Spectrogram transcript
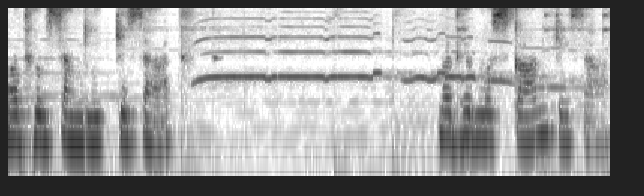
मधुर संगीत के साथ, मधुर मुस्कान के साथ।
